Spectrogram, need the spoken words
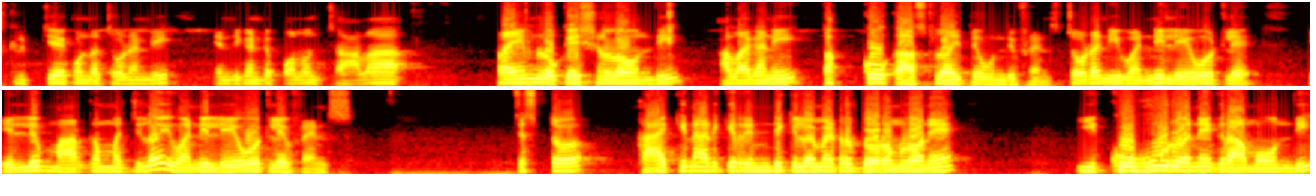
స్క్రిప్ట్ చేయకుండా చూడండి. ఎందుకంటే పొలం చాలా ప్రైమ్ లొకేషన్లో ఉంది. అలాగని తక్కువ కాస్ట్లో అయితే ఉంది ఫ్రెండ్స్. చూడండి ఇవన్నీ లేఅవుట్లే. వెళ్ళి మార్గం మధ్యలో ఇవన్నీ లేఅవుట్లే ఫ్రెండ్స్. జస్ట్ కాకినాడకి రెండు కిలోమీటర్ దూరంలోనే ఈ కొవ్వూరు అనే గ్రామం ఉంది.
